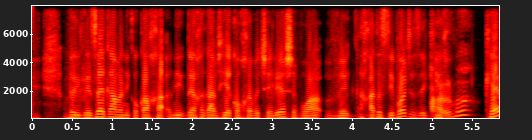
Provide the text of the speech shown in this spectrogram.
ובגלל זה גם אני כל כך, אני, דרך אגב, היא הכוכבת שלי השבוע, ואחת הסיבות שזה כי... עלמה? כן.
